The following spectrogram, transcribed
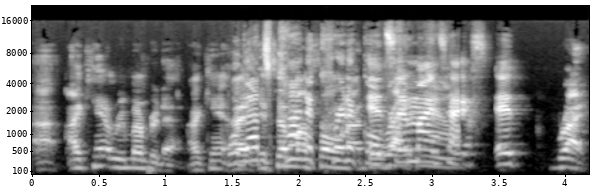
I, I can't remember that. I can't. Well, I- that's it's in my kinda phone. Critical it's right in my now. text it Right.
